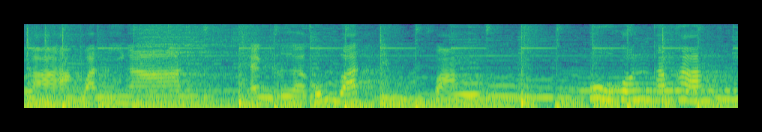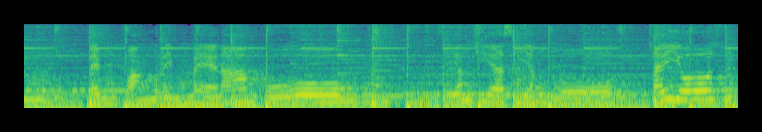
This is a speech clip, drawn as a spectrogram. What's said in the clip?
กลางวันมีงาน แข่งเรือคุ้มวัดริมฝั่ง คนขับข้างเต็มฝั่งริมแม่น้ำโขงเสียงเชียร์เสียงโหใช้โยสุด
